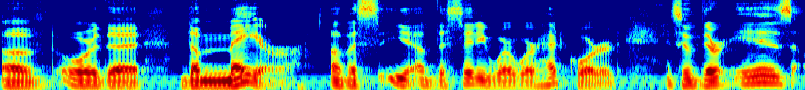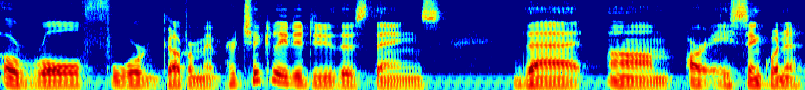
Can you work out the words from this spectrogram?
of or the the mayor of a of the city where we're headquartered, and so there is a role for government, particularly to do those things that um, are asynchronous,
